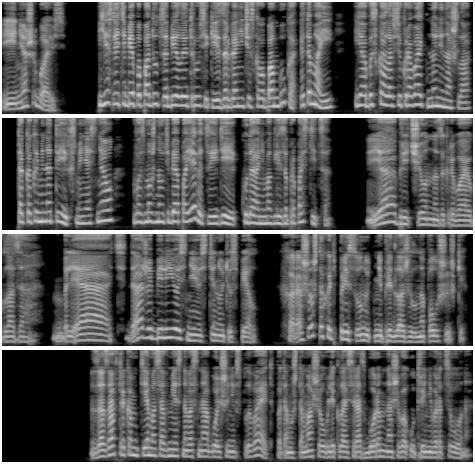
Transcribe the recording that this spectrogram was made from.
И не ошибаюсь. «Если тебе попадутся белые трусики из органического бамбука, это мои. Я обыскала всю кровать, но не нашла. Так как именно ты их с меня снял, возможно, у тебя появятся идеи, куда они могли запропаститься». Я обреченно закрываю глаза. Блять, даже белье с нее стянуть успел. Хорошо, что хоть присунуть не предложил на полшишки. За завтраком тема совместного сна больше не всплывает, потому что Маша увлеклась разбором нашего утреннего рациона.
